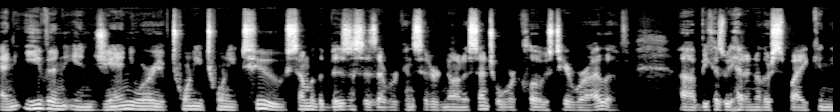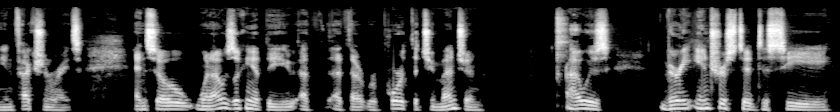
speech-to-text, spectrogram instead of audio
And even in January of 2022, some of the businesses that were considered non essential were closed here where I live uh, because we had another spike in the infection rates. And so when I was looking at the, at, at the report that you mentioned, I was very interested to see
